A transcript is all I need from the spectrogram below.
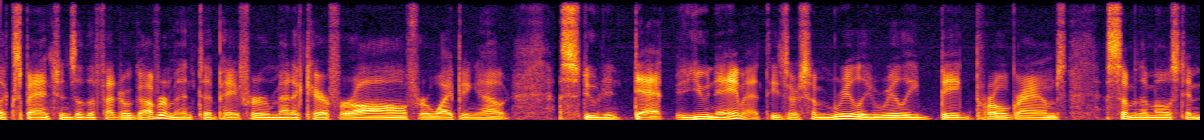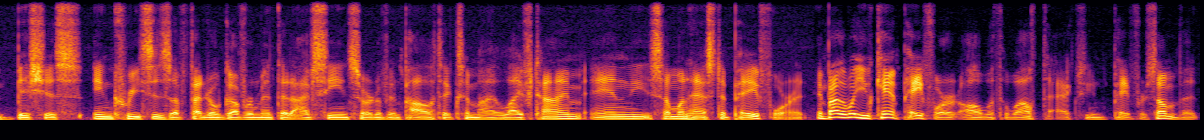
expansions of the federal government to pay for Medicare for all, for wiping out student debt, you name it. These are some really, really big programs, some of the most ambitious increases of federal government that I've seen sort of in politics in my lifetime, and someone has to pay for it. And by the way, you can't pay for it all with the wealth tax. You can pay for some of it.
